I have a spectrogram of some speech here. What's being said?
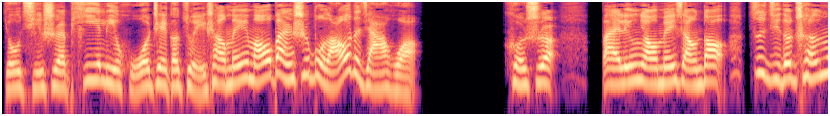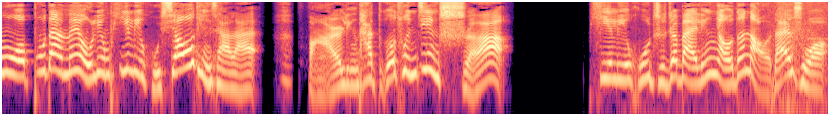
尤其是霹雳虎这个嘴上没毛、办事不牢的家伙。可是百灵鸟没想到，自己的沉默不但没有令霹雳虎消停下来，反而令他得寸进尺了。霹雳虎指着百灵鸟的脑袋说。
